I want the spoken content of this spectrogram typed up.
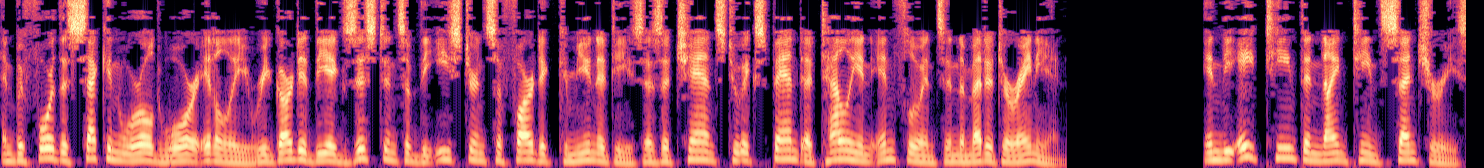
and before the Second World War Italy regarded the existence of the Eastern Sephardic communities as a chance to expand Italian influence in the Mediterranean. In the 18th and 19th centuries,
